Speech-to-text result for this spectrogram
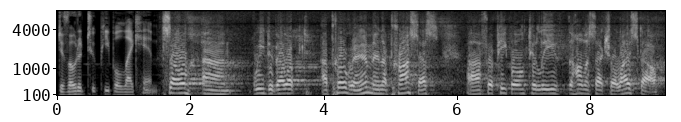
devoted to people like him. So um, we developed a program and a process uh, for people to leave the homosexual lifestyle.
